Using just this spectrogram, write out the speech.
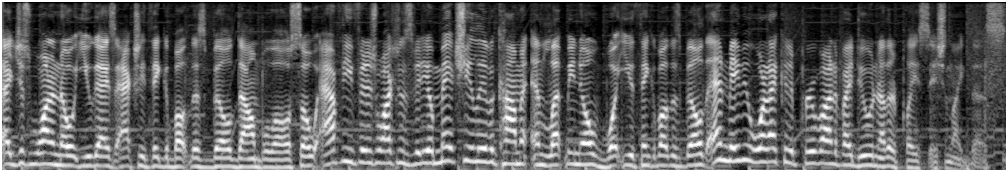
I just want to know what you guys actually think about this build down below. So after you finish watching this video, make sure you leave a comment and let me know what you think about this build and maybe what I could improve on if I do another PlayStation like this.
